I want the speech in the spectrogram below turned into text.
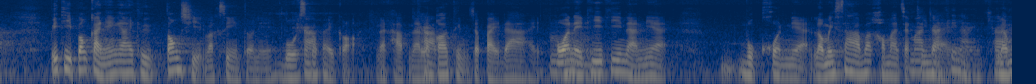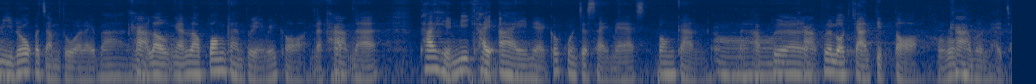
บวิธีป้องกันง่ายๆ คือต้องฉีดวัคซีนตัวนี้บูสครับเข้าไปก่อนนะครับครันะบแล้วก็ถึงจะไปได้ เพราะว่าในที่ที่นั้นเนี่ย บุคคลเนี่ยเราไม่ทราบว่าเขามาจากมาที่จากไหนที่ไหนใช่แล้วมีโรคประจำตัวอะไรบ้างครับนะเรางั้นเราป้องกันตัวเองไว้ก่อนนะครับครับนะถ้าเห็นมีใครไอเนี่ยก็ควรจะใส่แมสป้องกันอ๋อนะครับเพื่อครับเพื่อลดการติดต่อของโรคครับทางเดินหายใจ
